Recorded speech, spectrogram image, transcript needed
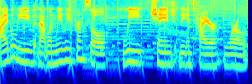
I believe that when we lead from soul, we change the entire world.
